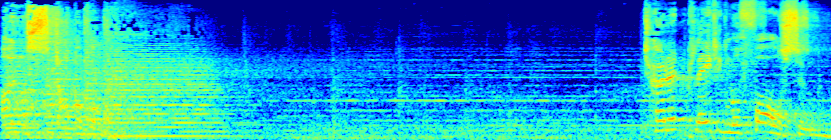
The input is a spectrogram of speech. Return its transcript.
Unstoppable. Turret plating will fall soon.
